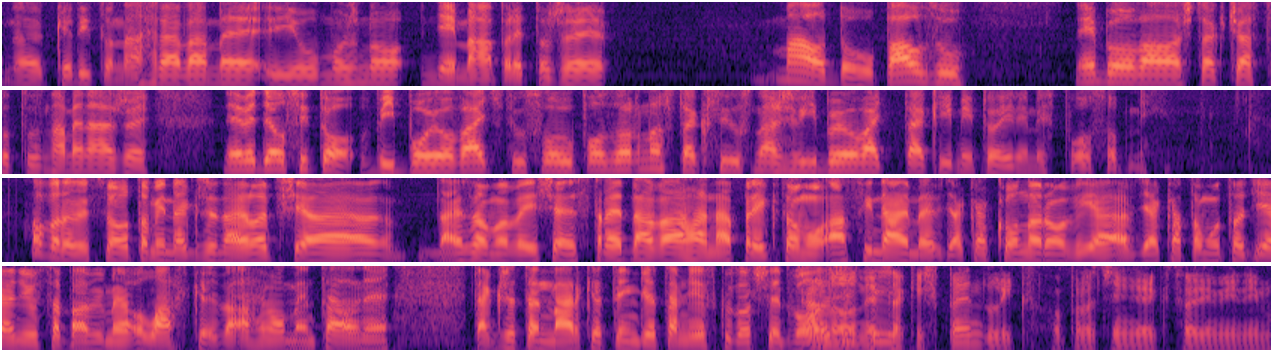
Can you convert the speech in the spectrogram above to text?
kedy to nahrávame, ju možno nemá, pretože mal dlhú pauzu, nebojoval až tak často, to znamená, že nevedel si to vybojovať, tú svoju pozornosť, tak si ju snaží vybojovať takýmito inými spôsobmi. Hovorili sme o tom inak, že najlepšia, najzaujímavejšia je stredná váha, napriek tomu asi najmä vďaka Conorovi a vďaka tomuto dianiu sa bavíme o ľahkej váhe momentálne. Takže ten marketing je tam neskutočne dôležitý. Áno, on je taký špendlik oproti niektorým iným.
